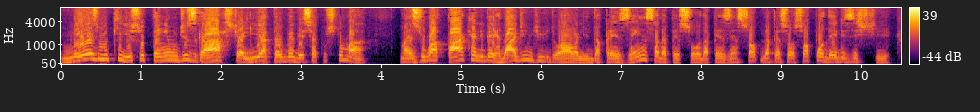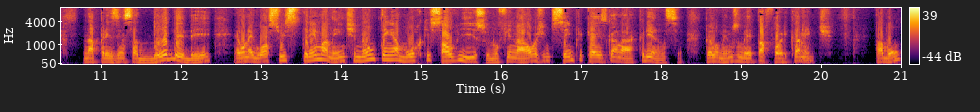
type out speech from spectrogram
mesmo que isso tenha um desgaste ali até o bebê se acostumar. Mas o ataque à liberdade individual ali, da presença da pessoa, da presença só, da pessoa só poder existir na presença do bebê, é um negócio extremamente não tem amor que salve isso. No final, a gente sempre quer esganar a criança, pelo menos metaforicamente. Tá bom?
